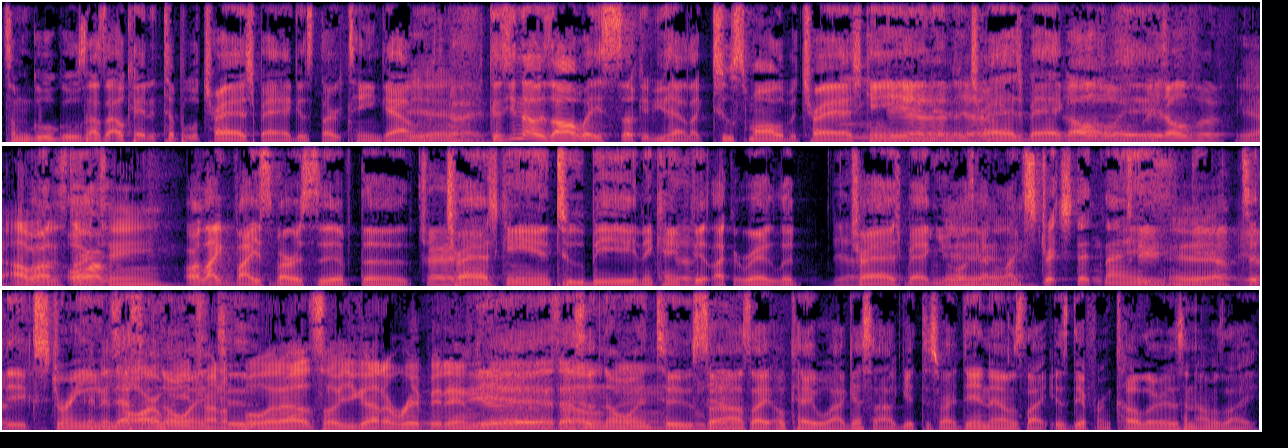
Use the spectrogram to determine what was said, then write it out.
some Googles. And I was like, okay, the typical trash bag is 13 gallons. Yeah. Right. Because you know it's always suck if you have like too small of a trash can Yeah, and the yeah. trash bag It over, always. it over. yeah, I was just Or- or- 13. Or like vice versa, if the Trash. trash, can too big and it can't Yeah. fit like a regular Yeah. trash bag, and you always got to like stretch that thing Yeah. to the extreme. and it's that's hard when annoying you're trying too. to pull it out, so you got to rip it and Yeah, that's so- annoying too. So Yeah. I was like, okay, well, I guess I'll get this right. Then I was like, it's different colors, and I was like,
